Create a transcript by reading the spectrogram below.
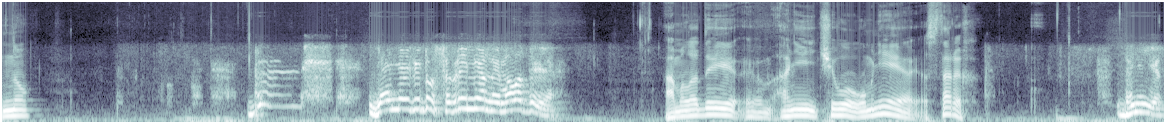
Ну, Я имею в виду современные, молодые. а молодые, э, они чего, умнее старых? Да нет.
